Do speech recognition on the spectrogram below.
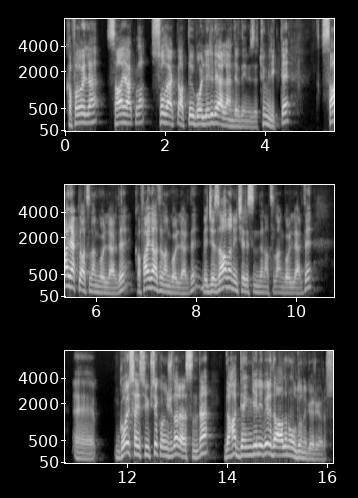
kafayla, sağ ayakla, sol ayakla attığı golleri değerlendirdiğimizde tüm ligde sağ ayakla atılan gollerde, kafayla atılan gollerde ve ceza alanı içerisinden atılan gollerde e, gol sayısı yüksek oyuncular arasında daha dengeli bir dağılım olduğunu görüyoruz.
